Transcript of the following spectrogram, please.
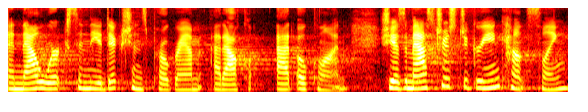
and now works in the addictions program at, Al- at. She has a master's degree in counseling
